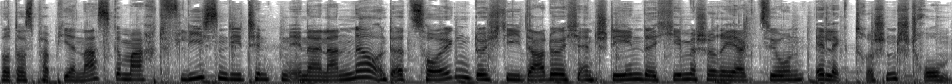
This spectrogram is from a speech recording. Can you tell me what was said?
Wird das Papier nass gemacht, fließen die Tinten ineinander und erzeugen durch die dadurch entstehende chemische Reaktion elektrischen Strom.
